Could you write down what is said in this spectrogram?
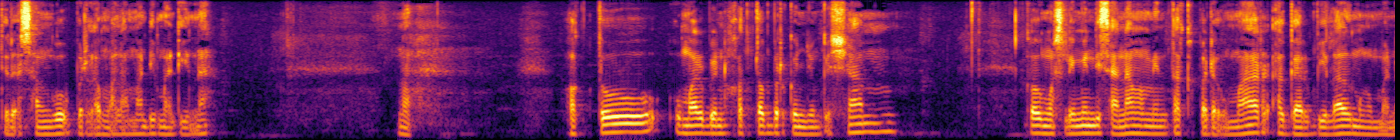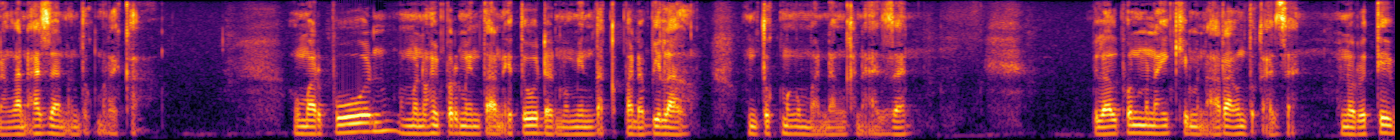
tidak sanggup berlama-lama di Madinah. Nah, waktu Umar bin Khattab berkunjung ke Syam, kaum muslimin di sana meminta kepada Umar agar Bilal mengumandangkan azan untuk mereka. Umar pun memenuhi permintaan itu dan meminta kepada Bilal untuk mengumandangkan azan. Bilal pun menaiki menara untuk azan. Menuruti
